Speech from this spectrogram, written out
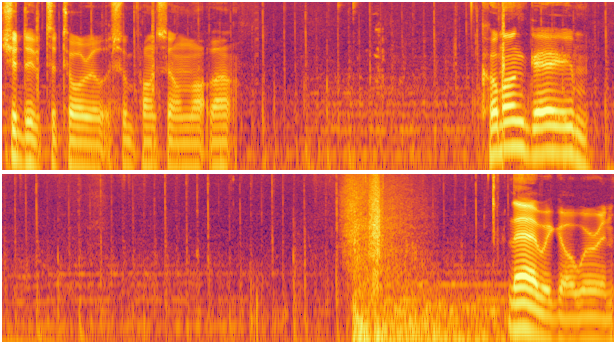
Should do a tutorial at some point to unlock that. Come on game! There we go, we're in.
